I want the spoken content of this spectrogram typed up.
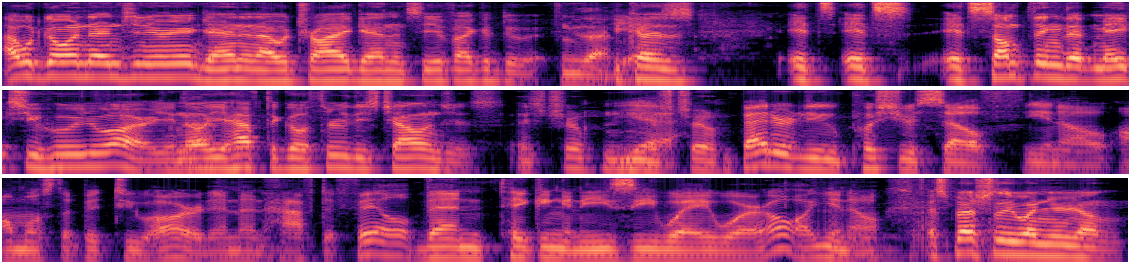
I would go into engineering again and I would try again and see if I could do it. Exactly. Because it's it's it's something that makes you who you are. You know, you have to go through these challenges. It's true. Yeah, It's true. Better to push yourself, you know, almost a bit too hard and then have to fail than taking an easy way where, oh, you know, Especially when you're young.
